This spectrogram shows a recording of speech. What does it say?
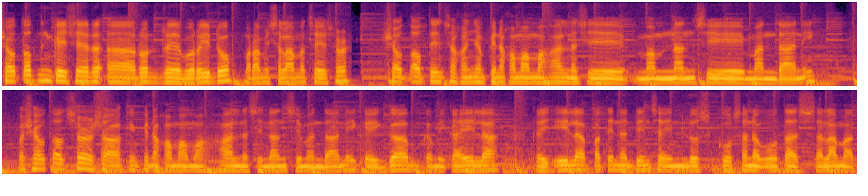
Shoutout din kay Sir uh, Rod Reborido. Maraming salamat sa sir. Shoutout din sa kanyang pinakamamahal na si Ma'am Nancy Mandani. Pa-shoutout sir sa aking pinakamamahal na si Nancy Mandani, kay Gab, kay Mikaela, kay Ila, pati na din sa inlos ko sa Nabutas. Salamat.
